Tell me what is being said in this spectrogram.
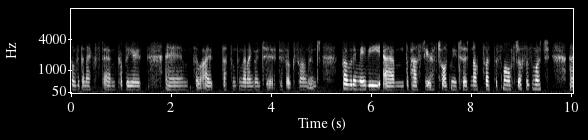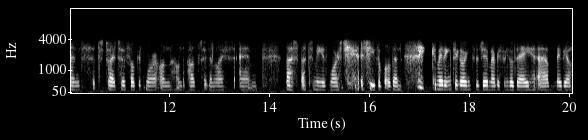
over the next um, couple of years. Um, so I, that's something that I'm going to, to focus on, and probably maybe um, the past year has taught me to not sweat the small stuff as much, and to try to focus more on on the positive in life. Um, that that to me is more achievable than committing to going to the gym every single day. Um, maybe I'll,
